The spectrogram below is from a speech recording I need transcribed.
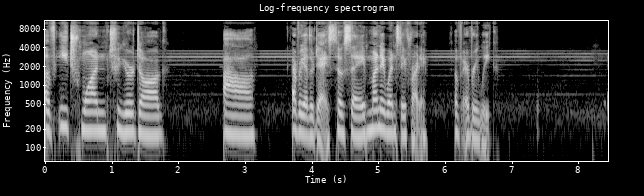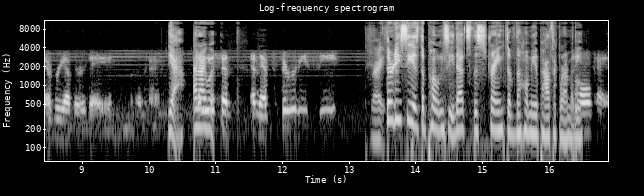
of each one to your dog uh, every other day. So, say Monday, Wednesday, Friday of every week. Every other day. Okay. Yeah, and I would. said, and that's 30C? Right. 30C is the potency. That's the strength of the homeopathic remedy. Oh, okay.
